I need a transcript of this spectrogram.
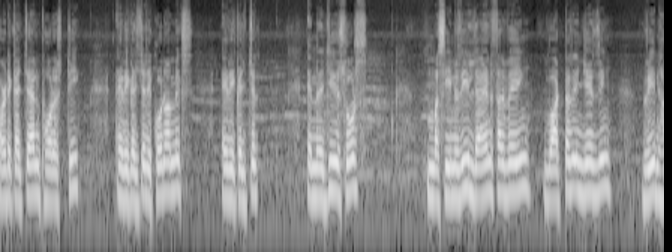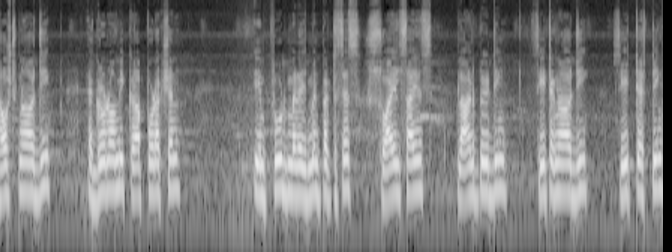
horticulture and forestry agriculture economics agriculture energy resource machinery land surveying water engineering green house technology agronomy crop production improved management practices soil science plant breeding seed technology seed testing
